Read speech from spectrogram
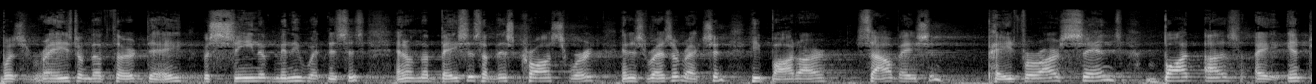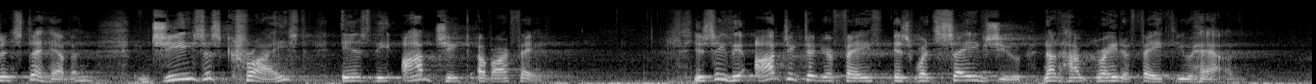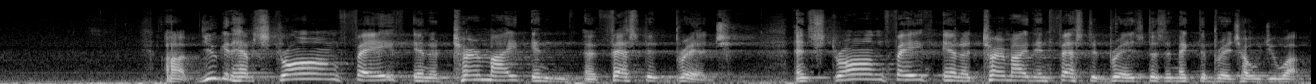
was raised on the third day, was seen of many witnesses, and on the basis of this cross work and his resurrection, he bought our salvation, paid for our sins, bought us a entrance to heaven. Jesus Christ is the object of our faith. You see, the object of your faith is what saves you, not how great a faith you have. Uh, you can have strong faith in a termite infested bridge, and strong faith in a termite infested bridge doesn't make the bridge hold you up.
